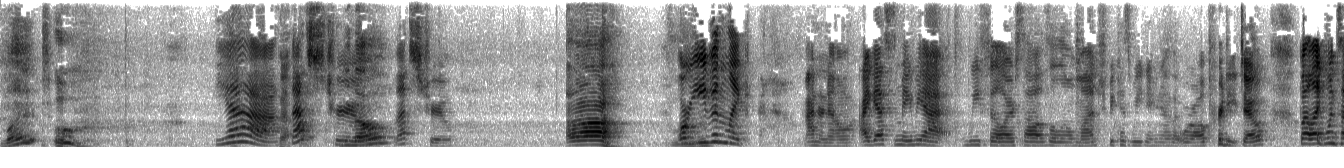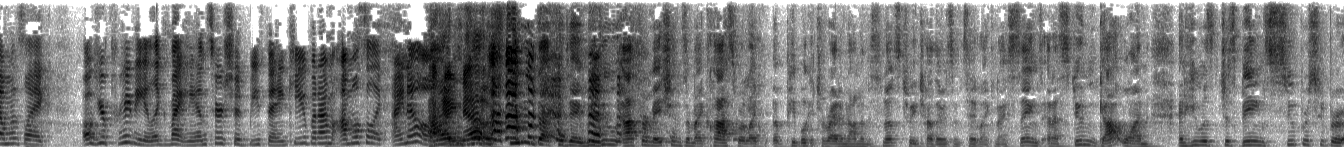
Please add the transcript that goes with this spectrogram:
What? Ooh. Yeah, That that's part. true. You know? That's true. Ah. Or even like, I don't know. I guess maybe I, we feel ourselves a little much because we do know that we're all pretty dope. But like when someone's like, "Oh, you're pretty," like my answer should be "Thank you," but I'm I'm also like, I know. I, I had know. a student that today. We do affirmations in my class where like people get to write anonymous notes to each other and say like nice things. And a student got one, and he was just being super super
